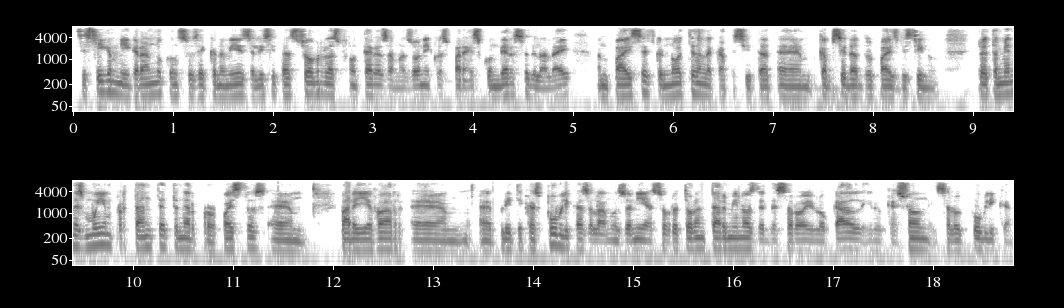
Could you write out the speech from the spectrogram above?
se siguen migrando con sus economías ilícitas sobre las fronteras amazónicas para esconderse de la ley en países que no tienen la capacidad, eh, capacidad del país vecino. Pero también es muy importante tener propuestas eh, para llevar políticas públicas de la Amazonía, sobre todo en términos de desarrollo local, educación y salud pública.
